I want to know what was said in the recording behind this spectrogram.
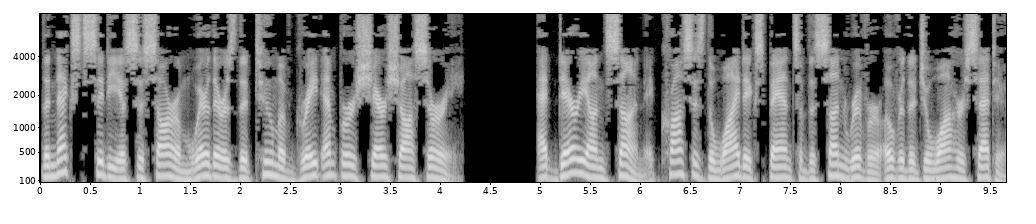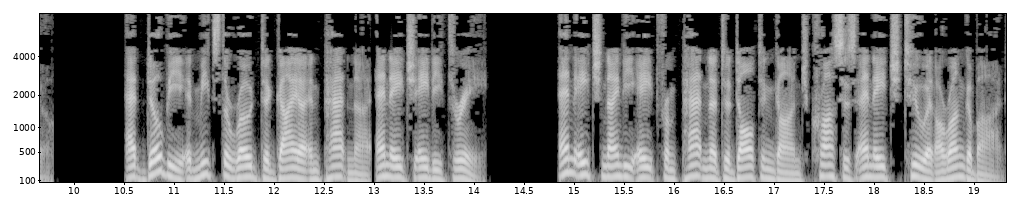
The next city is Sasaram where there is the tomb of great Emperor Sher Shah Suri. At Dehri-on-Sone it crosses the wide expanse of the Sun River over the Jawahar Setu. At Dobi it meets the road to Gaya and Patna NH 83. NH 98 from Patna to Daltonganj crosses NH 2 at Aurangabad.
